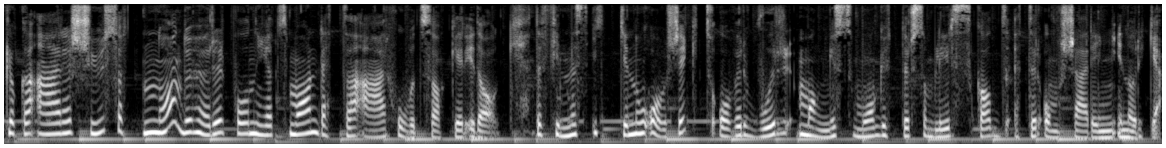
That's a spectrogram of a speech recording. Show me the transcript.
Klokka er 7.17 nå. Du hører på Nyhetsmorgen. Dette er hovedsaker i dag. Det finnes ikke noe oversikt over hvor mange små gutter som blir skadd etter omskjæring i Norge.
